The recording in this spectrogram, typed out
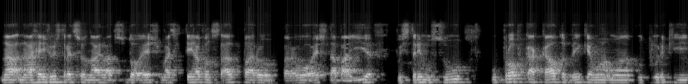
na, nas regiões tradicionais lá do Sudoeste, mas que tem avançado para o, para o oeste da Bahia, para o extremo sul. O próprio cacau também, que é uma, uma cultura que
